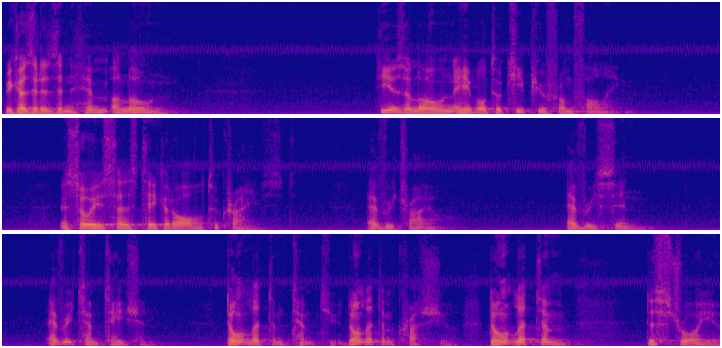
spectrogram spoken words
because it is in Him alone. He is alone able to keep you from falling. And so he says, take it all to Christ. Every trial, every sin, every temptation. Don't let them tempt you. Don't let them crush you. Don't let them destroy you.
